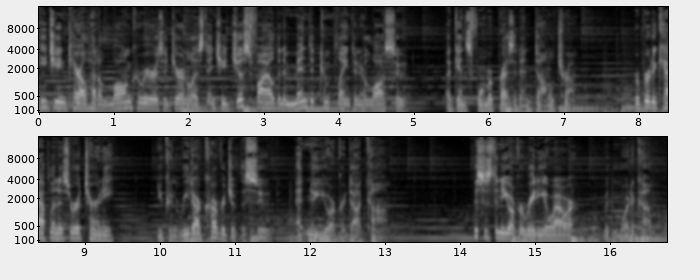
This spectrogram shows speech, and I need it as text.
E. Jean Carroll had a long career as a journalist, and she just filed an amended complaint in her lawsuit against former President Donald Trump. Roberta Kaplan is her attorney. You can read our coverage of the suit at NewYorker.com. This is the New Yorker Radio Hour, with more to come.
